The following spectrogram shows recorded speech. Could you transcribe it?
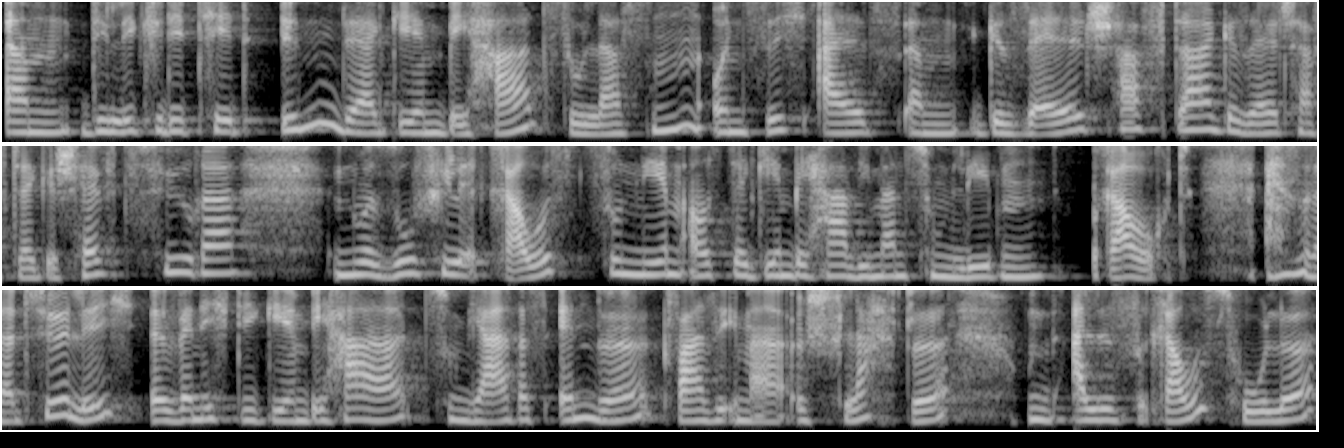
ähm, die Liquidität in der GmbH zu lassen und sich als ähm, Gesellschafter, Gesellschafter, Geschäftsführer nur so viel rauszunehmen aus der GmbH, wie man zum Leben braucht. Also natürlich, äh, wenn ich die GmbH zum Jahresende quasi immer schlachte und alles raushole,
